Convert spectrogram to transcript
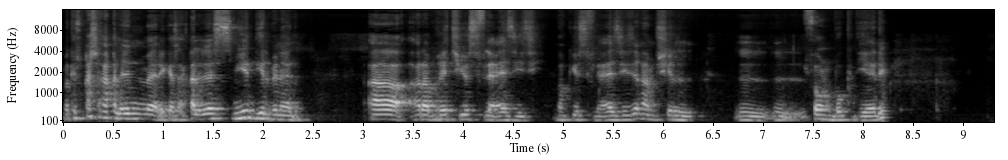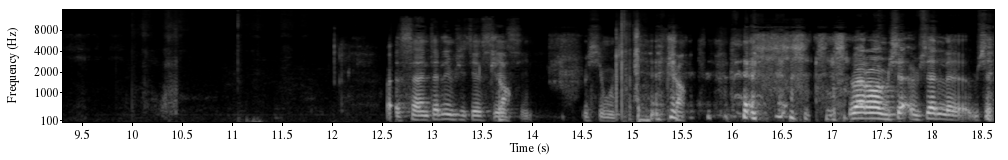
ما كتبقاش عاقل على النمري كتعقل على السمية ديال بنادم. آه راه بغيت يوسف العزيزي. donc يوسف العزيزي غنمشي لل- لل- لل phone book ديالي. الساعة أنت اللي مشيتي السي ياسين ماشي مشكل مشى. راه مشى مشى.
